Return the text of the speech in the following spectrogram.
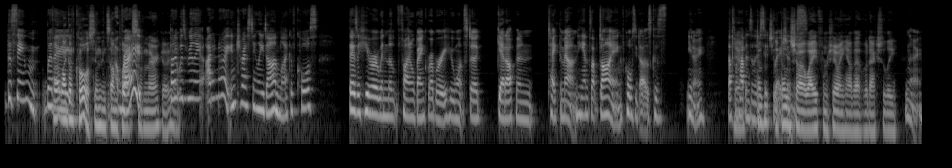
The scene where But they like, of course, in, in some parts Right. of America. But yeah. it was really, I don't know, interestingly done. Like, of course, there's a hero in the final bank robbery who wants to get up and take them out, and he ends up dying. Of course, he does, because, you know, that's what Yeah. happens in those doesn't, it situations. doesn't shy away from showing how that would actually. No.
